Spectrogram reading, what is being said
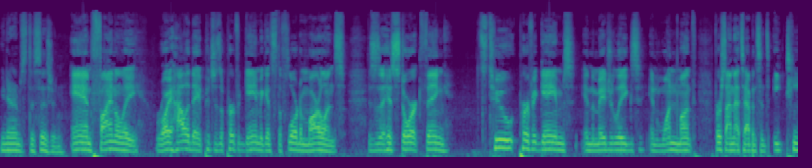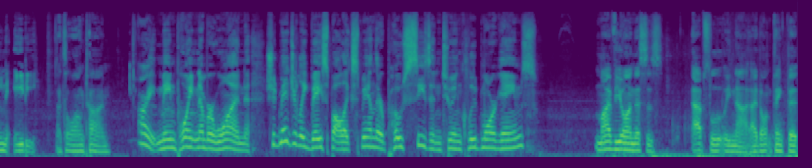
unanimous decision. And finally, Roy Halladay pitches a perfect game against the Florida Marlins. This is a historic thing. It's two perfect games in the major leagues in one month. First time that's happened since 1880. That's a long time. All right, main point number one. Should Major League Baseball expand their postseason to include more games? My view on this is absolutely not. I don't think that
